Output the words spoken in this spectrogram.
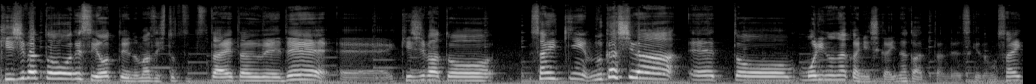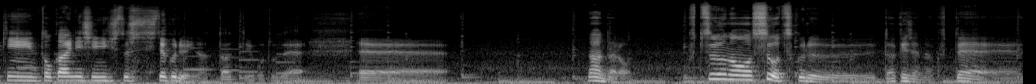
キジバトですよっていうのをまず一つ伝えた上で、えー、キジバト最近昔は、えー、っと森の中にしかいなかったんですけども最近都会に進出してくるようになったっていうことで、えー、なんだろう普通の巣を作るだけじゃなくて、え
